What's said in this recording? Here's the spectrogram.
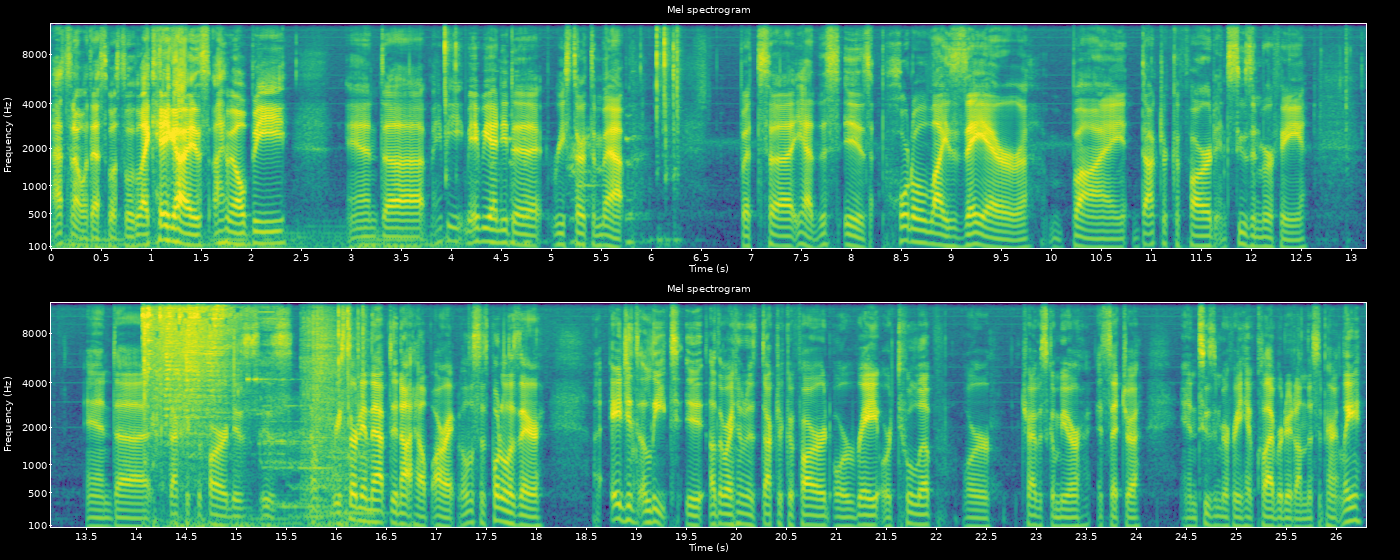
That's not what that's supposed to look like. Hey guys, I'm LB, and uh, maybe- maybe I need to restart the map. But uh, yeah, this is Portalizaire by Dr. Cafard and Susan Murphy. And uh, Dr. Cafard is- is- nope, restarting the map did not help. Alright, well this is Portalizaire. Uh, Agent Elite, otherwise known as Dr. Cafard, or Ray, or Tulip, or Travis Gamir, etc. And Susan Murphy have collaborated on this apparently.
